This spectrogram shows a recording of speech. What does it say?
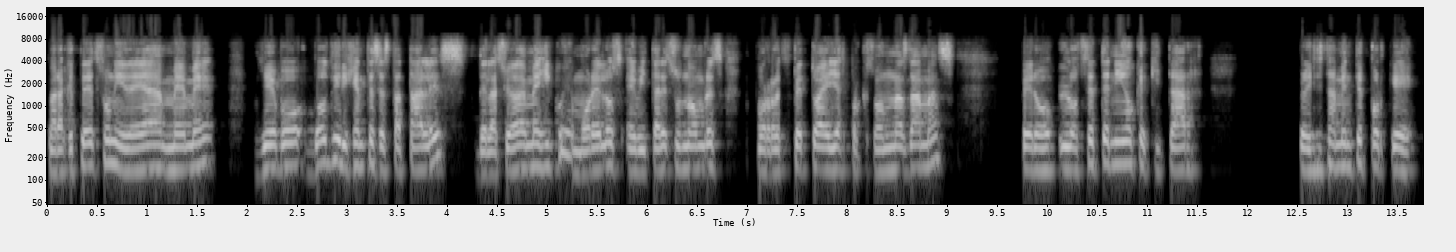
Para que te des una idea, meme, llevo dos dirigentes estatales de la Ciudad de México y de Morelos, evitaré sus nombres por respeto a ellas porque son unas damas, pero los he tenido que quitar precisamente porque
